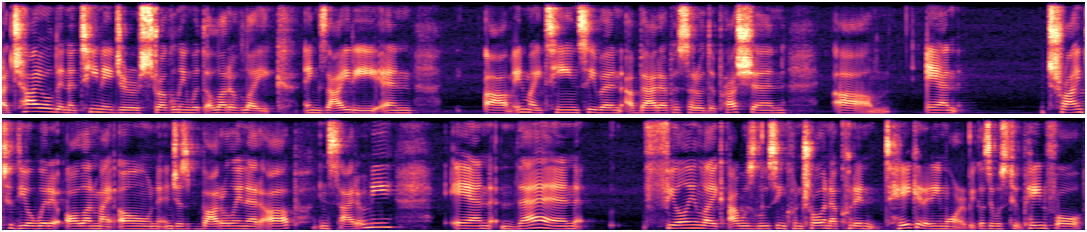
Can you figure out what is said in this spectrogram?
a child and a teenager struggling with a lot of like anxiety and um, in my teens even a bad episode of depression um, and trying to deal with it all on my own and just bottling it up inside of me and then feeling like I was losing control and I couldn't take it anymore because it was too painful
